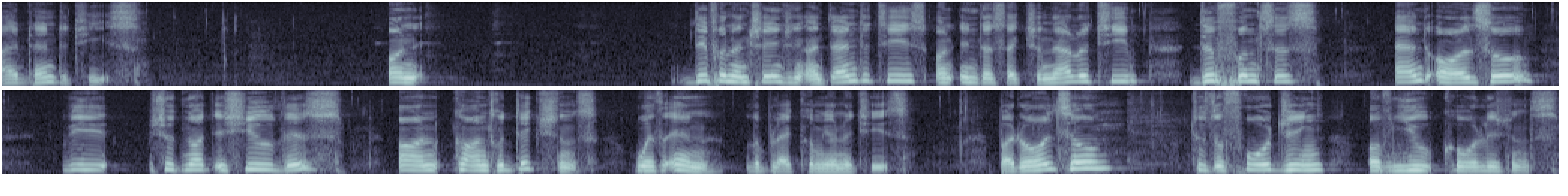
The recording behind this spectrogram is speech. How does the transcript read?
identities, on different and changing identities, on intersectionality, differences, and also we should not issue this on contradictions within the black communities, but also to the forging of new coalitions.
